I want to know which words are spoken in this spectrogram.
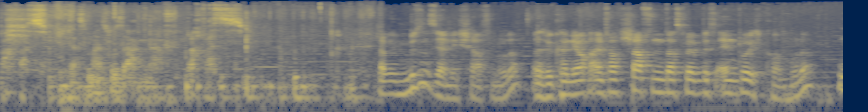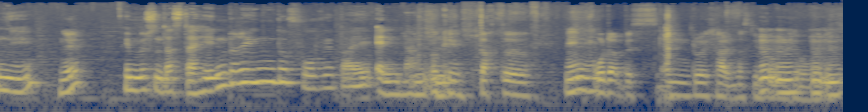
Ach was. Wenn ich das mal so sagen darf. Ach was. Aber wir müssen es ja nicht schaffen, oder? Also wir können ja auch einfach schaffen, dass wir bis N durchkommen, oder? Nee, Nee? wir müssen das dahin bringen, bevor wir bei N landen. Okay, ich dachte, Nee, nee. oder bis N durchhalten, dass die Burg hier oben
